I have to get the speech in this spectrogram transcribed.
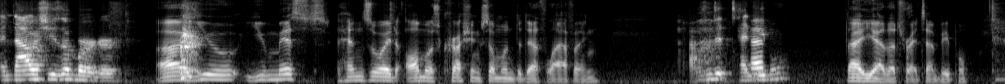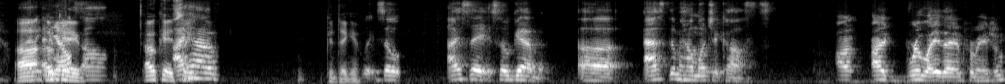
And now she's a burger. Uh, you you missed Henzoid almost crushing someone to death laughing. Wasn't it 10 Uh, people? Uh, yeah, that's right, ten people. Uh, Anything okay, Um, okay, so I have. continue. Wait, so I say, so Geb, uh, ask them how much it costs. I I relay that information.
